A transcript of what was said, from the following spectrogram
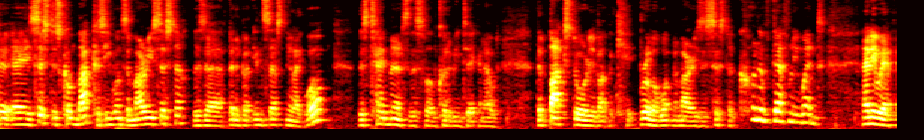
her, uh, his sister's come back because he wants to marry his sister. There's a bit about incest, and you're like, what? There's 10 minutes of this film could have been taken out. The backstory about the kid, brother wanting to marry his sister could have definitely went. Anyway,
